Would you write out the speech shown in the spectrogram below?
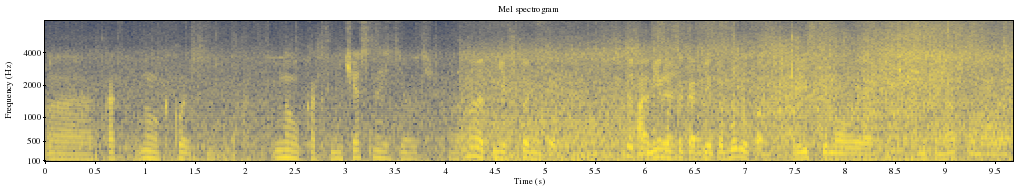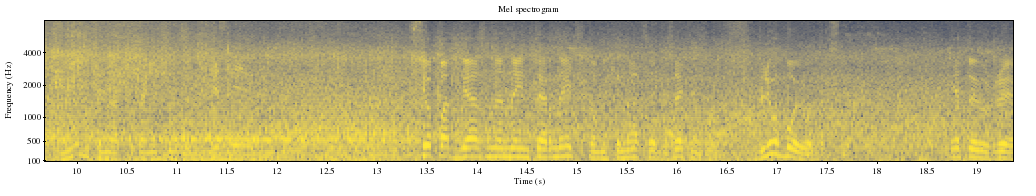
э, как, ну, какой ну, как-то нечестно сделать. Ну, это ничто не дает. А минусы какие-то будут там? Риски новые, махинации новые? Ну, махинации, конечно, будут. Если все подвязано на интернете, то махинация обязательно будет. В любой отрасли. Это уже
